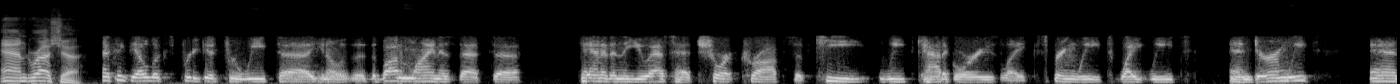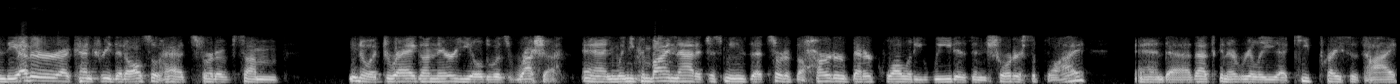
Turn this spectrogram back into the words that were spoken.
and Russia. I think the outlook's pretty good for wheat. Uh, you know, the, the bottom line is that uh, Canada and the U.S. had short crops of key wheat categories like spring wheat, white wheat, and durum wheat. And the other uh, country that also had sort of some, you know, a drag on their yield was Russia. And when you combine that, it just means that sort of the harder, better quality wheat is in shorter supply. And uh, that's going to really uh, keep prices high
